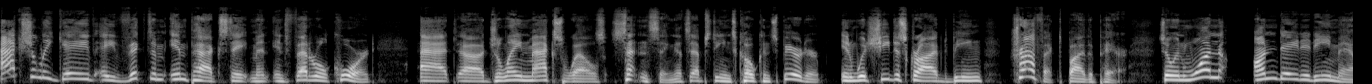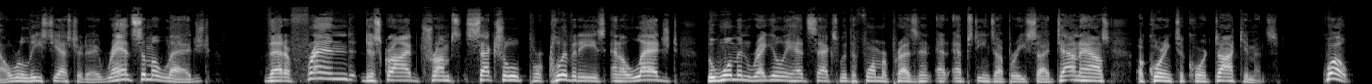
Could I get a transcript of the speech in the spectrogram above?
actually gave a victim impact statement in federal court at uh, Ghislaine Maxwell's sentencing. That's Epstein's co conspirator, in which she described being trafficked by the pair. So, in one undated email released yesterday, Ransom alleged that a friend described Trump's sexual proclivities and alleged the woman regularly had sex with the former president at Epstein's Upper East Side townhouse, according to court documents. Quote,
